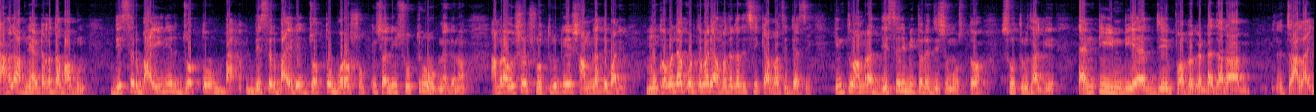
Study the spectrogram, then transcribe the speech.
তাহলে আপনি একটা কথা ভাবুন, দেশের বাইরের যত দেশের বাইরে যত বড় শক্তিশালী শত্রু হোক না কেন, আমরা ওইসব শত্রুকে সামলাতে পারি মোকাবেলা করতে পারি, আমাদের কাছে সেই ক্যাপাসিটি আছে কিন্তু আমরা দেশের ভিতরে যে সমস্ত শত্রু থাকে অ্যান্টি ইন্ডিয়ার যে প্রপাগান্ডা যারা চালায়,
